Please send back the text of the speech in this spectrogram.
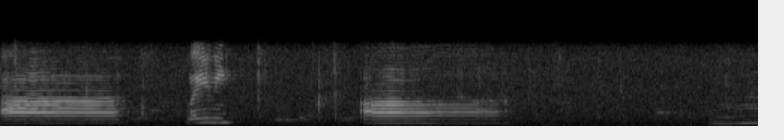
Ah, uh, Lainey. Ah. Uh, mm.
